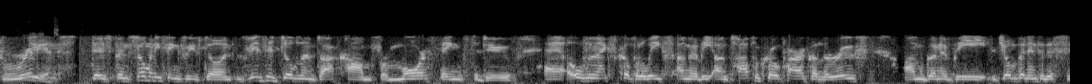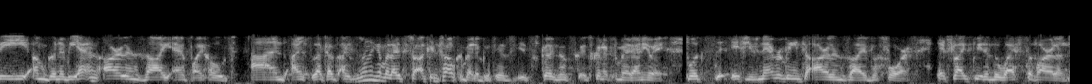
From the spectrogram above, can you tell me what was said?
brilliant. There's been so many things we've done. Visit Dublin.com for more things to do. Uh, over the next couple of weeks, I'm going to be on top of Croke Park on the roof. I'm going to be jumping into the sea. I'm going to be out in Ireland's Eye out by Howth. And I, like, I, I don't think I'm allowed to. I can talk about it because it's going, to, it's going to come out anyway. But if you've never been to Ireland's Eye before, it's like being in the west of Ireland.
